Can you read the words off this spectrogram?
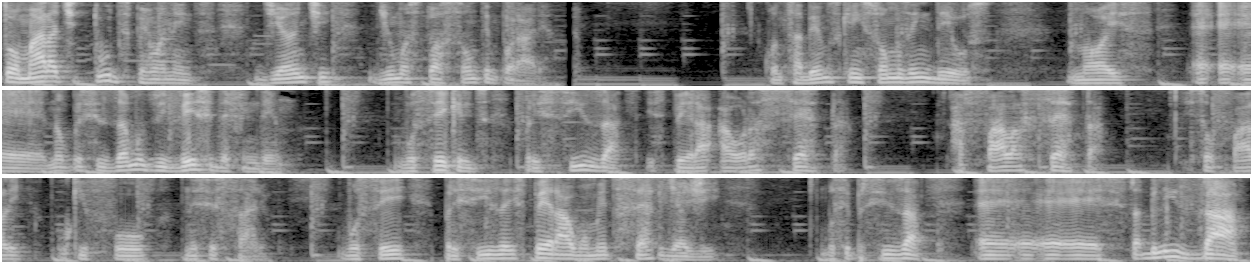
tomar atitudes permanentes diante de uma situação temporária. Quando sabemos quem somos em Deus, nós é, é, é, não precisamos viver se defendendo. Você, queridos, precisa esperar a hora certa, a fala certa, e só fale o que for necessário. Você precisa esperar o momento certo de agir. Você precisa é, é, é se estabilizar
